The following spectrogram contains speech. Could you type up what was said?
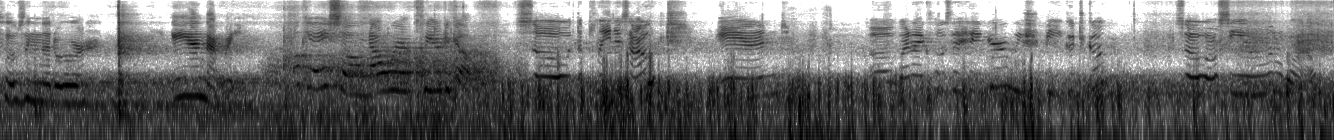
closing the door. And that way. Okay, so now we're clear to go. So plane is out, and uh, when I close the hangar, we should be good to go. So I'll see you in a little while.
